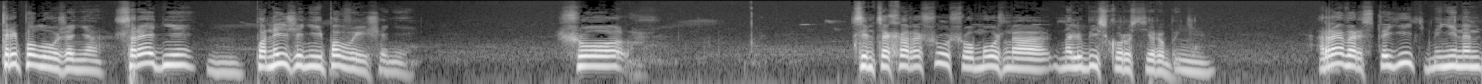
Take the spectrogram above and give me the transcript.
три положення: середні, Мгм. понижені і повишені. Що цим це хорошо, що можна на будь-якій скорості робити. Мгм. Реверс стоїть, мені не,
